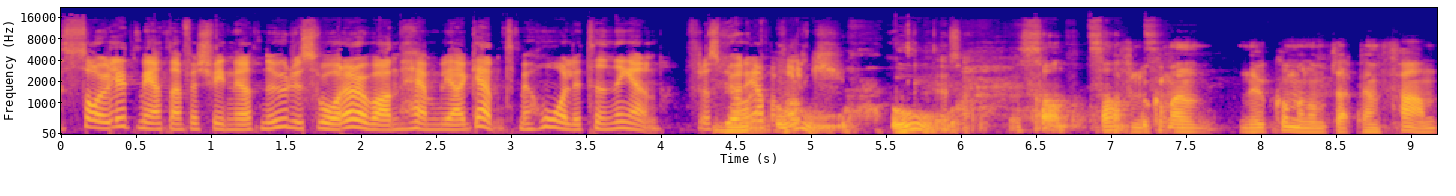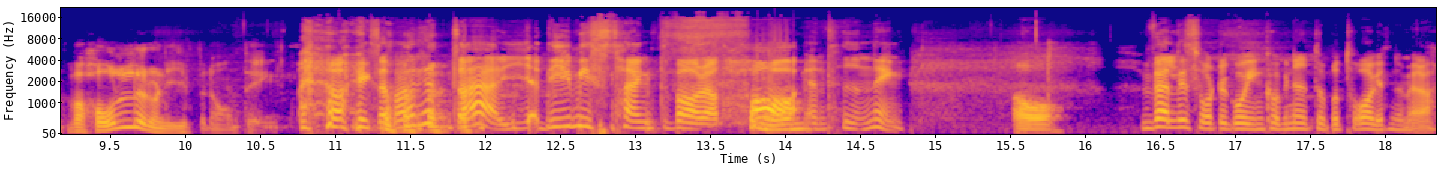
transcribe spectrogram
sorgligt med att den försvinner att nu är det svårare att vara en hemlig agent med hål i tidningen för att spionera Ja, på folk. Oh, oh. Det är sant. Det är sant. För nu kommer, man- nu kommer de här, vem fan, vad håller hon i för någonting? Ja, exakt. Vad är det där? Det är ju misstänkt bara att ha en tidning. Ja. Väldigt svårt att gå inkognito på tåget numera.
